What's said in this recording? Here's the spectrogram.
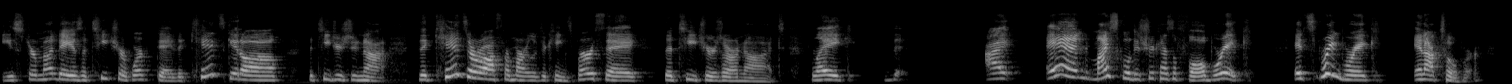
Easter Monday is a teacher work day. The kids get off, the teachers do not. The kids are off for Martin Luther King's birthday, the teachers are not. Like I and my school district has a fall break. It's spring break in October.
